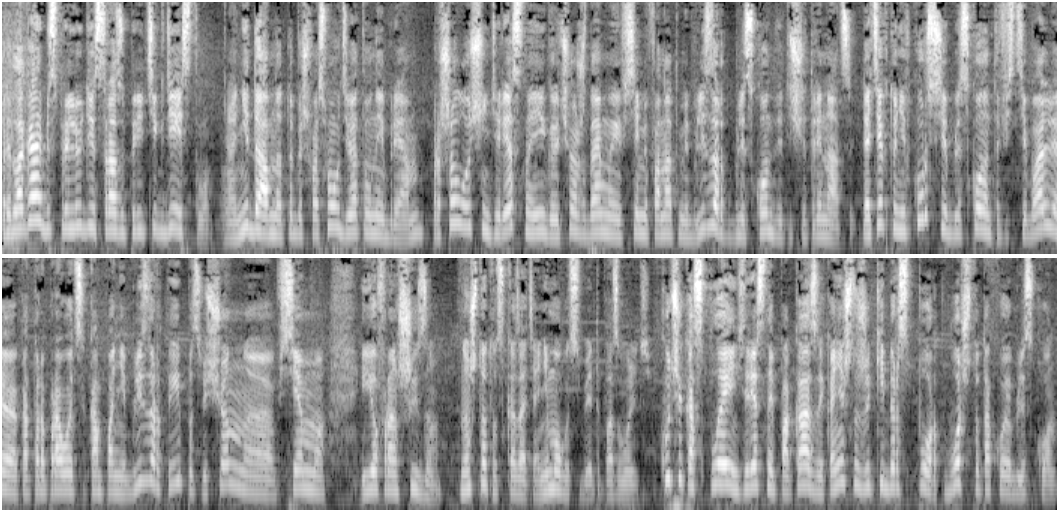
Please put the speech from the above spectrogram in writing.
Предлагаю без прелюдии сразу перейти к действу. Недавно, то бишь 8-9 ноября, прошел очень интересный и горячо ожидаемый всеми фанатами Blizzard BlizzCon 2013. Для тех, кто не в курсе, BlizzCon это фестиваль, э, который проводится компанией Blizzard и посвящен э, всем ее франшизам. Но что тут сказать, они могут себе это позволить. Куча косплея, интересные показы и, конечно же, киберспорт. Вот что такое BlizzCon.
